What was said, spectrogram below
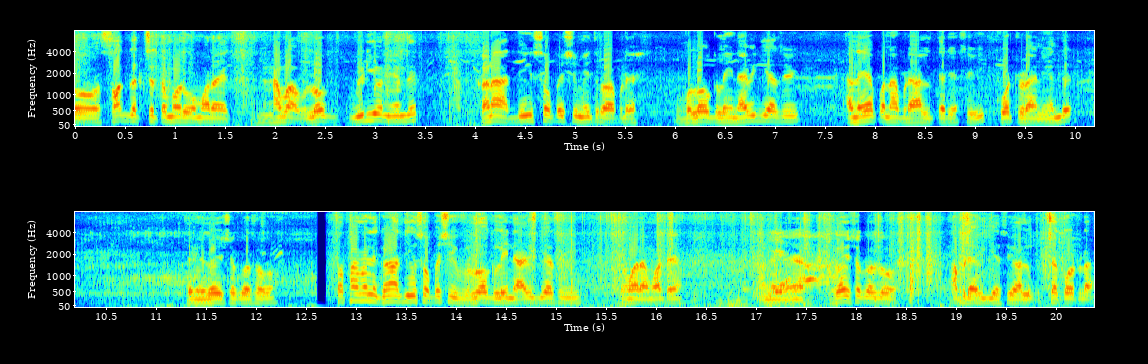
તો સ્વાગત છે તમારું અમારા એક નવા વ્લોગ વિડીયોની અંદર. ઘણા દિવસો પછી મિત્રો આપણે વ્લોગ લઈને આવી ગયા છીએ અને એ પણ આપણે હાલ અત્યારે છીએ કોટડાની અંદર. તમે જોઈ શકો છો. તો ફેમિલી ઘણા દિવસો પછી વ્લોગ લઈને આવી ગયા છીએ તમારા માટે. અને જોઈ શકો છો, આપણે આવી ગયા છીએ હાલ ઉચ્ચા કોટડા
